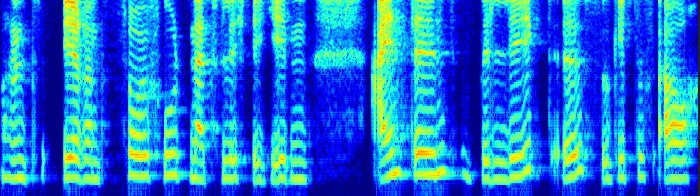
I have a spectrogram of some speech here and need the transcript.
Und während Soul Food natürlich für jeden einzeln belegt ist, so gibt es auch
